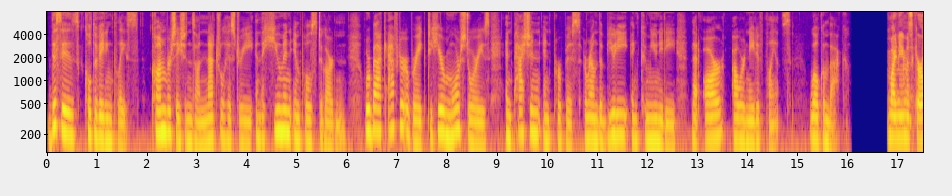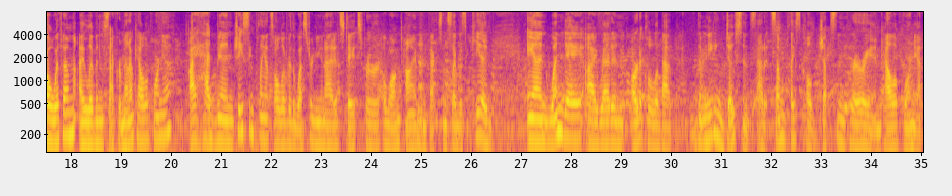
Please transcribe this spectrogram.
This is Cultivating Place Conversations on Natural History and the Human Impulse to Garden. We're back after a break to hear more stories and passion and purpose around the beauty and community that are our native plants. Welcome back. My name is Carol Witham. I live in Sacramento, California. I had been chasing plants all over the western United States for a long time, in fact, since I was a kid. And one day I read an article about them needing docents out at some place called Jepson Prairie in California.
